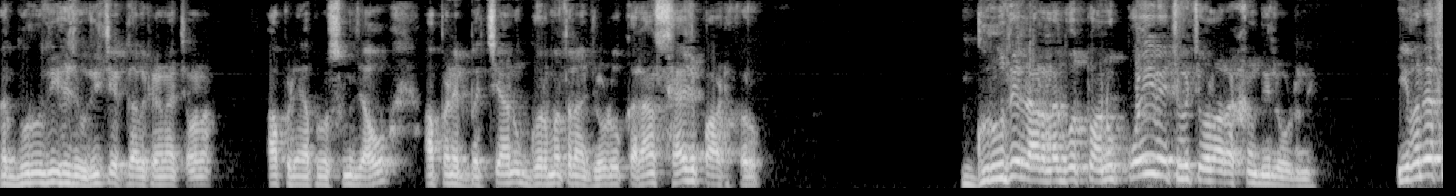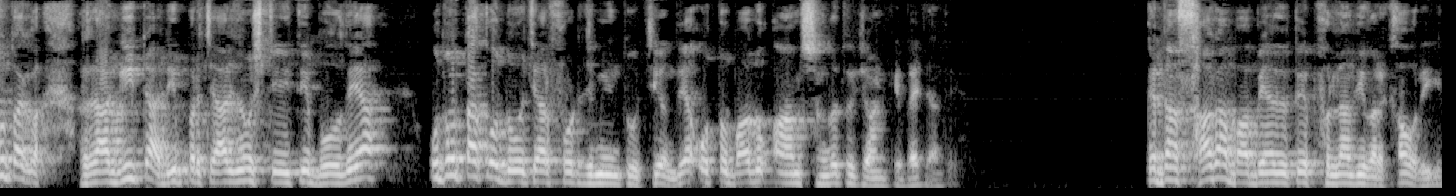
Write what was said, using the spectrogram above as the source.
ਮੈਂ ਗੁਰੂ ਦੀ ਹਜ਼ੂਰੀ 'ਚ ਇੱਕ ਗੱਲ ਕਹਿਣਾ ਚਾਹਣਾ ਆਪਣੇ ਆਪ ਨੂੰ ਸਮਝਾਓ, ਆਪਣੇ ਬੱਚਿਆਂ ਨੂੰ ਗੁਰਮਤਿ ਨਾਲ ਜੋੜੋ, ਘਰਾਂ ਸਹਿਜ ਪਾਠ ਕਰੋ। ਗੁਰੂ ਦੇ ਲੜ ਲੱਗੋ, ਤੁਹਾਨੂੰ ਕੋਈ ਵਿੱਚ ਵਿਚੋਲਾ ਰੱਖਣ ਦੀ ਲੋੜ ਨਹੀਂ। ਈਵਨ ਇਥੋਂ ਤੱਕ, ਰਾਗੀ ਢਾਡੀ ਪ੍ਰਚਾਰ ਜਦੋਂ ਸਟੇਜ ਤੇ ਬੋਲਦੇ ਆ, ਉਦੋਂ ਤੱਕ ਉਹ 2-4 ਫੁੱਟ ਜ਼ਮੀਨ ਤੋਂ ਉੱਚੇ ਹੁੰਦੇ ਆ ਉਸ ਤੋਂ ਬਾਅਦ ਉਹ ਆਮ ਸੰਗਤ ਵਿੱਚ ਜਾਣ ਕੇ ਬਹਿ ਜਾਂਦੇ ਆ। ਕਿਦਾਂ ਸਾਦਾ ਬਾਬਿਆਂ ਦੇ ਉੱਤੇ ਫੁੱਲਾਂ ਦੀ ਵਰਖਾ ਹੋ ਰਹੀ ਹੈ।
